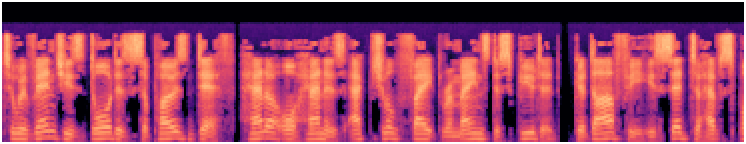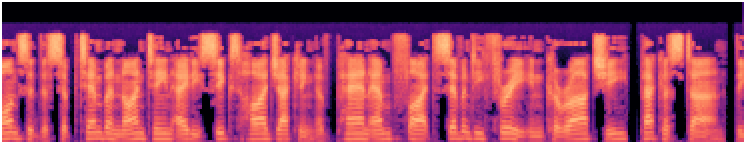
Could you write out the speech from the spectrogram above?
To avenge his daughter's supposed death Hannah or Hannah's actual fate remains disputed. Gaddafi is said to have sponsored the September 1986 hijacking of Pan Am Flight 73 in Karachi, Pakistan. The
